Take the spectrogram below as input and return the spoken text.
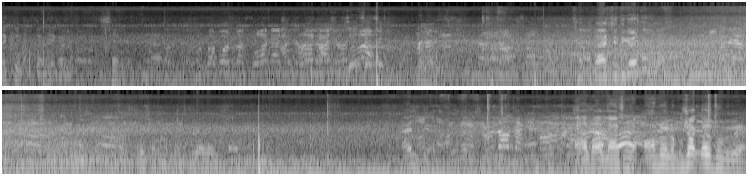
Ayağındaki topuklar niye geliyor? Raşit'i gördün mü? El ya. Abi Allah'ın seversen abi öyle kucakladı topu be.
